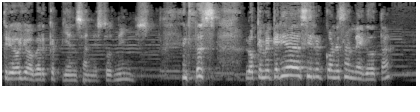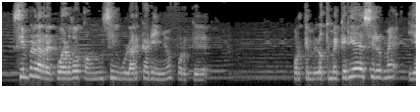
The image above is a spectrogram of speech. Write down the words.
criollo a ver qué piensan estos niños. Entonces, lo que me quería decir con esa anécdota, siempre la recuerdo con un singular cariño porque, porque lo que me quería decirme, y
